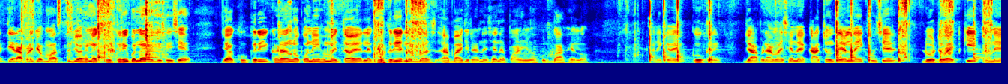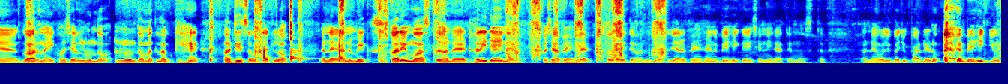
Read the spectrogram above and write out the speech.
અત્યારે આપણે જો મસ્ત જો છે ને ઘૂઘરી બનાવી લીધી છે. જો આ ઘૂઘરી ઘણા લોકો નહીં સમજતા હોય, એટલે ઘૂઘરી એટલે બસ આ બાજરાને છે ને પાણીમાં ફૂલ બાફેલો. અને કહેવાય ઘૂઘરી. જો આપણે આમાં છે ને કાચું તેલ નાખ્યું છે, દોઢ વાટકી અને ગર નાખ્યો છે લૂંદો. લૂંદો મતલબ કે અઢીસો જેટલો. અને આને મિક્સ કરી મસ્ત અને ઠરી જાય ને, પછી આ ભેંને ખવડાવી દેવાનું. ત્યારે ભેંને બેસી ગઈ છે નિરાતે મસ્ત. અને ઓલી બાજુ પાડેડું બેસી ગયું.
